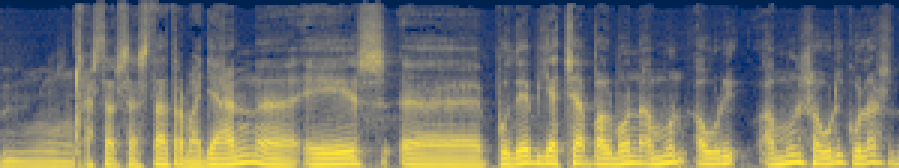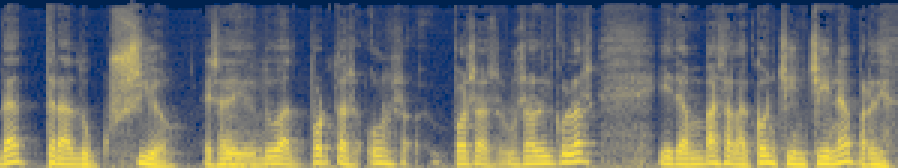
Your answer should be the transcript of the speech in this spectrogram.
mm, està- s'està treballant eh, és eh, poder viatjar pel món amb, un auri, amb uns auriculars de traducció. És a dir, Mhm. tu et portes uns, poses uns auriculars i te'n vas a la Conchinchina, per dir-ho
